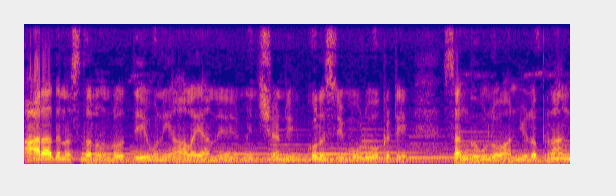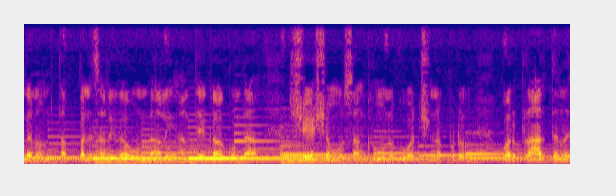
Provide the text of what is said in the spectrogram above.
ఆరాధన స్థలంలో దేవుని ఆలయాన్ని నిర్మించండి. కొలసి మూడు ఒకటి. సంఘములో అన్యుల ప్రాంగణం తప్పనిసరిగా ఉండాలి. అంతేకాకుండా శేషము సంఘమునకు వచ్చినప్పుడు వారు ప్రార్థన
